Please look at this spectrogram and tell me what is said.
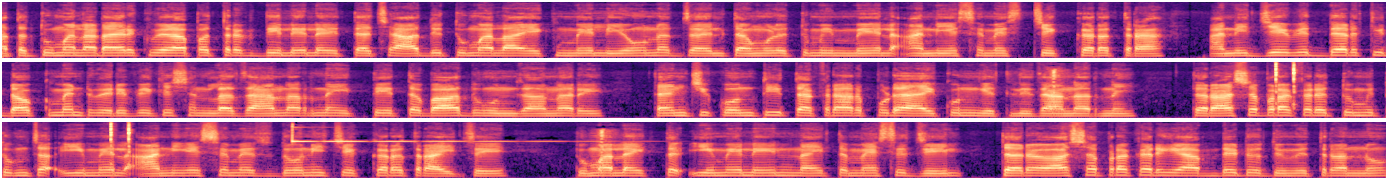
आता तुम्हाला डायरेक्ट वेळापत्रक दिलेलं आहे. त्याच्या आधी तुम्हाला एक मेल येऊनच जाईल. त्यामुळे तुम्ही मेल आणि एस एम एस चेक करत राहा. आणि जे विद्यार्थी डॉक्युमेंट व्हेरिफिकेशनला जाणार नाही ते तर बाद होऊन जाणार आहे. त्यांची कोणतीही तक्रार पुढे ऐकून घेतली जाणार नाही. तर अशा प्रकारे तुम्ही तुमचा ईमेल आणि एस एम एस दोन्ही चेक करत राहायचे. तुम्हाला एक तर ईमेल येईल नाही तर मेसेज येईल. तर अशा प्रकारे ही अपडेट होती मित्रांनो.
